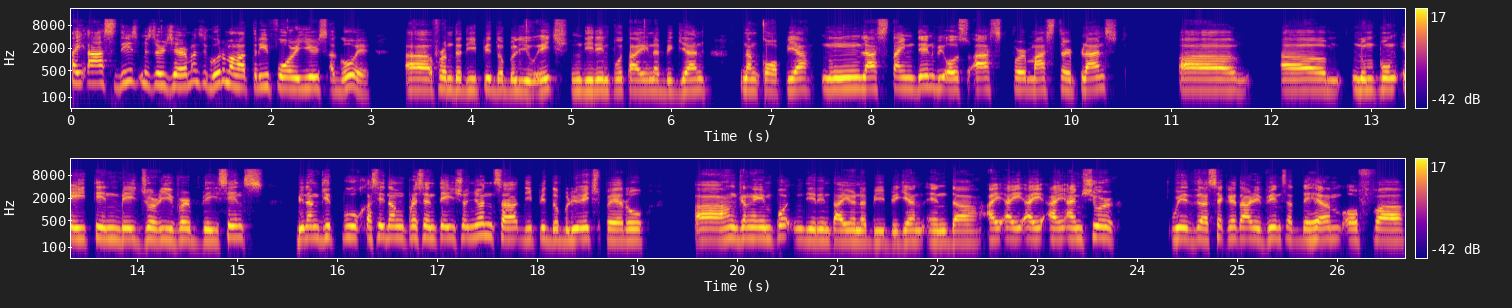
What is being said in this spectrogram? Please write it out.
I asked this, Mr. Chairman, siguro mga 3-4 years ago eh, uh, from the DPWH. Hindi din po tayo nabigyan ng kopya. Nung last time din, we also asked for master plans uh, um, nung pong 18 major river basins. Binanggit po kasi ng presentation yon sa DPWH pero uh, hanggang ngayon po hindi rin tayo nabibigyan and uh, I, I, I, I, I'm sure with uh, Secretary Vince at the helm of uh,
